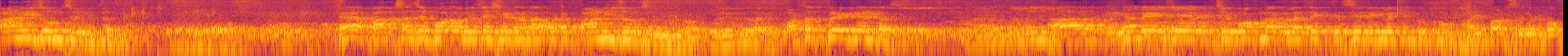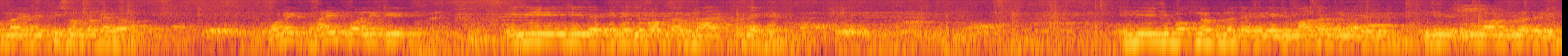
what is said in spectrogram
পানি জমছে ভিতরে। হ্যাঁ বাচ্চা যে বড় হয়েছে সেটা না, ওটা পানি জমছে অর্থাৎ প্রেগনেন্ট আছে। আর এখানে যে যে বকনাগুলো দেখতেছেন, এগুলো কিন্তু খুব হাই পার্সেন্টের বকনা, এই যে পিছনটা দেখো অনেক ভারী কোয়ালিটির এই যে এই যে দেখেন, এই যে বকনাগুলো আর একটু দেখেন। এই যে এই যে বকনাগুলো দেখেন, এই যে মাজারগুলো দেখেন, এই যে উলানগুলো দেখেন।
